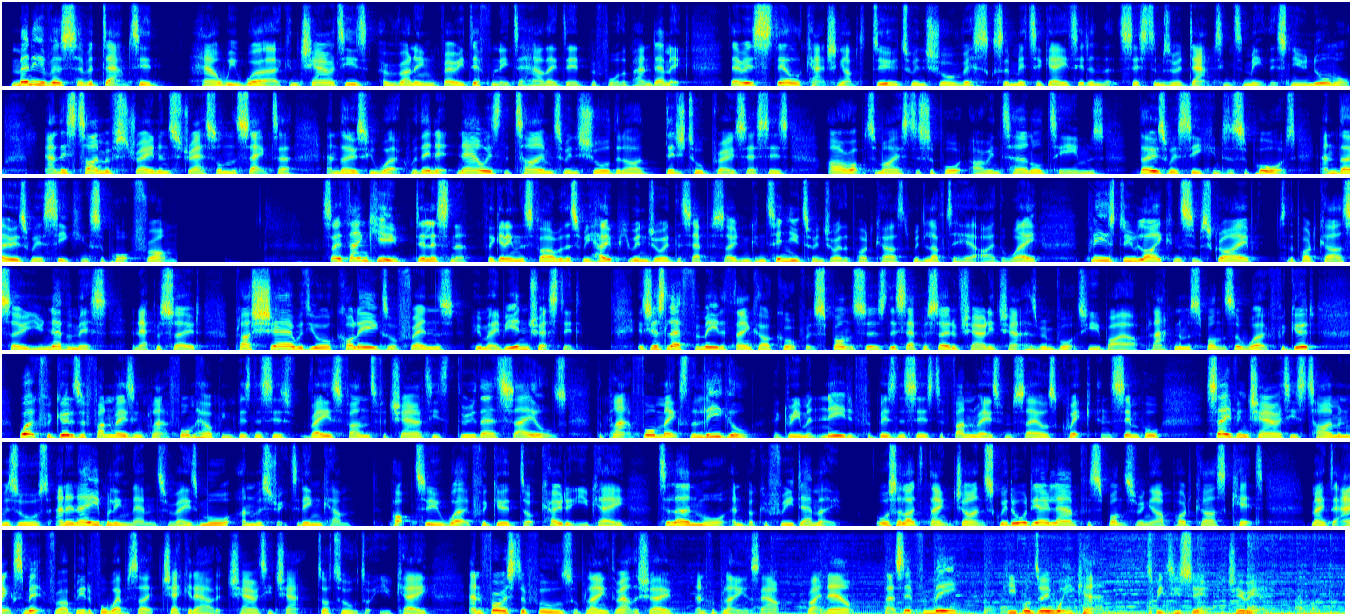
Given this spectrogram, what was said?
Many of us have adapted how we work, and charities are running very differently to how they did before the pandemic. There is still catching up to do to ensure risks are mitigated and that systems are adapting to meet this new normal. At this time of strain and stress on the sector and those who work within it, now is the time to ensure that our digital processes are optimized to support our internal teams, those we're seeking to support, and those we're seeking support from. So, thank you, dear listener, for getting this far with us. We hope you enjoyed this episode and continue to enjoy the podcast. We'd love to hear either way. Please do like and subscribe to the podcast so you never miss an episode, plus share with your colleagues or friends who may be interested. It's just left for me to thank our corporate sponsors. This episode of Charity Chat has been brought to you by our platinum sponsor, Work for Good. Work for Good is a fundraising platform helping businesses raise funds for charities through their sales. The platform makes the legal agreement needed for businesses to fundraise from sales quick and simple saving charities time and resource and enabling them to raise more unrestricted income. Pop to workforgood.co.uk to learn more and book a free demo. Also, like to thank Giant Squid Audio Lab for sponsoring our podcast kit, Magda Axmit for our beautiful website. Check it out at charitychat.org.uk, and Forest of Fools for playing throughout the show and for playing us out right now. That's it from me. Keep on doing what you can. Speak to you soon. Cheerio. Bye bye.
